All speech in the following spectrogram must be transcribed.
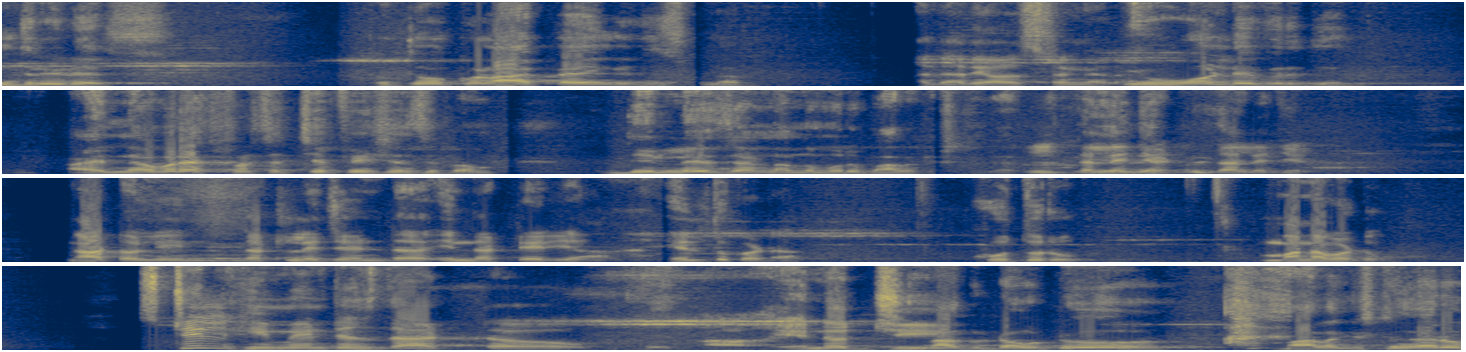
in three days ప్రతి ఒక్కళ్ళు ఆప్యాయంగా తీసుకున్నారు అది అది అవసరం కదా. He owned everything I never expect such patience from the legend Nandamuri Balakrishna garu the legend the legend not only in that legend in that area health కూడా కూతురు మనవడు. Still he maintains that energy నాకు doubt Balakrishna garu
